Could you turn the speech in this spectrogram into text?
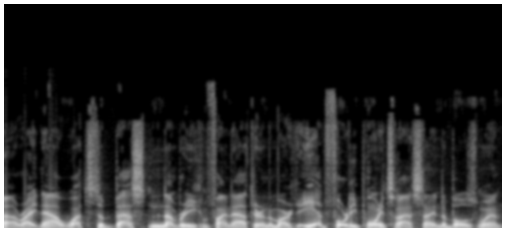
uh, right now? What's the best number you can find out there in the market? He had 40 points last night in the Bulls win.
